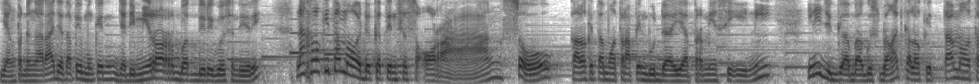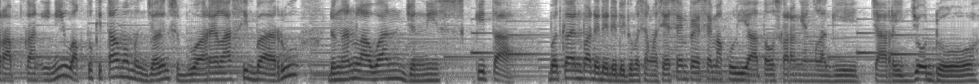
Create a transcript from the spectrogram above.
yang pendengar aja tapi mungkin jadi mirror buat diri gue sendiri. Nah kalau kita mau deketin seseorang, so kalau kita mau terapin budaya permisi ini, ini juga bagus banget kalau kita mau terapkan ini waktu kita mau menjalin sebuah relasi baru dengan lawan jenis kita. Buat kalian pada dede-dede gemes yang masih SMP, SMA, kuliah atau sekarang yang lagi cari jodoh,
